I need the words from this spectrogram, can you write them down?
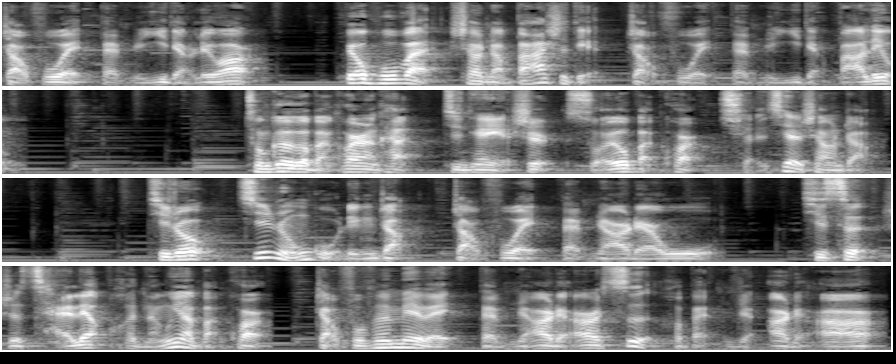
涨幅为百分之一点六二；标普五百上涨八十点，涨幅为百分之一点八六。从各个板块上看，今天也是所有板块全线上涨，其中金融股领涨，涨幅为百分之二点五五。其次是材料和能源板块，涨幅分别为百分之二点二四和百分之二点二二。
